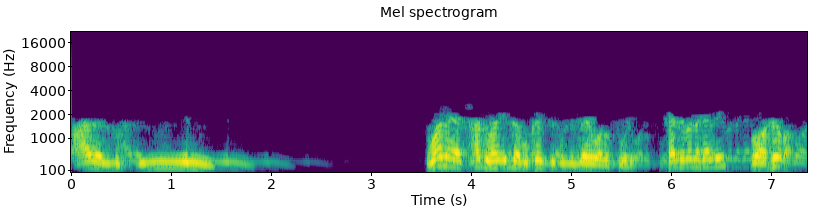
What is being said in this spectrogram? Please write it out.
على المسلمين. ولا يجحدها إلا مكذب لله ورسوله. خلي بالك قال إيه؟ ظاهرة.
